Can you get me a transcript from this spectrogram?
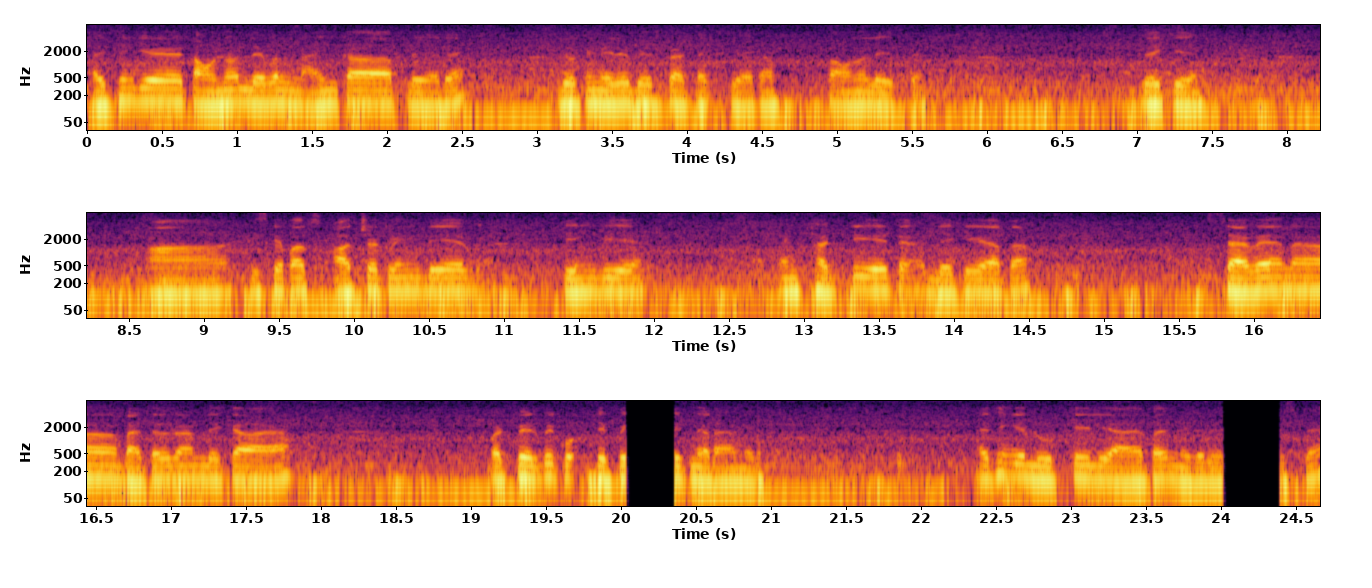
आई थिंक ये टाउन हॉल लेवल नाइन का प्लेयर है, जो कि मेरे बेस पे अटैक किया था टाउन हॉल एज पे। देखिए। इसके पास आर्चर क्विंग भी है किंग भी है एंड थर्टी एट लेके गया था। सेवन बैटल ग्राम लेकर आया बट फिर भी डिफीट नहीं रहा मेरे। आई थिंक ये लूट के लिए आया था मेरे बेस पे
